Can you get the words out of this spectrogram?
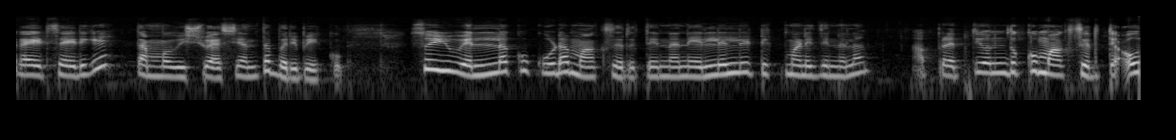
ರೈಟ್ ಸೈಡಿಗೆ ತಮ್ಮ ವಿಶ್ವಾಸಿ ಅಂತ ಬರಿಬೇಕು. ಸೊ ಇವೆಲ್ಲಕ್ಕೂ ಕೂಡ ಮಾರ್ಕ್ಸ್ ಇರುತ್ತೆ. ನಾನು ಎಲ್ಲೆಲ್ಲಿ ಟಿಕ್ ಮಾಡಿದ್ದೀನಲ್ಲ, ಆ ಪ್ರತಿಯೊಂದಕ್ಕೂ ಮಾರ್ಕ್ಸ್ ಇರುತ್ತೆ. ಅವು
